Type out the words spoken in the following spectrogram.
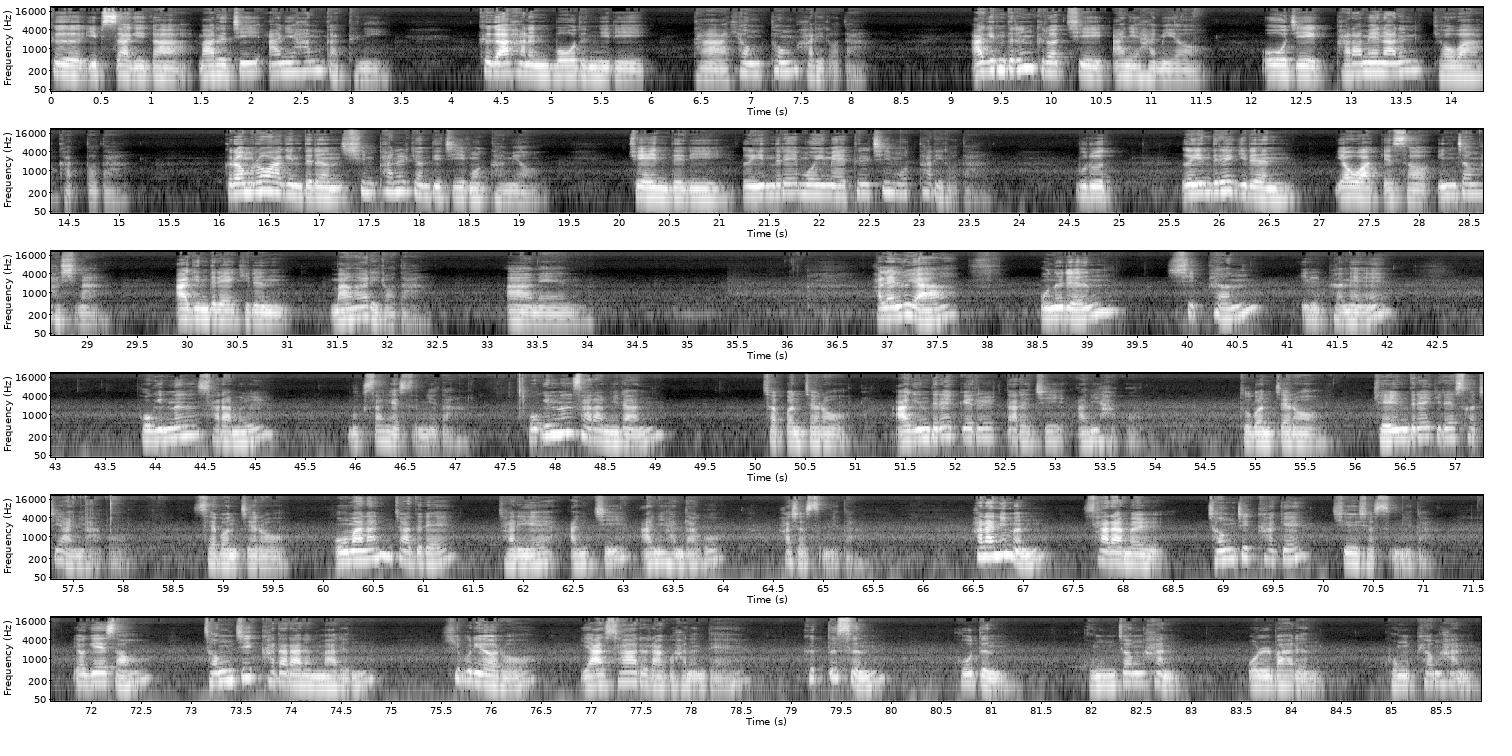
그 잎사귀가 마르지 아니함 같으니 그가 하는 모든 일이 다 형통하리로다. 악인들은 그렇지 아니하며 오직 바람에 나는 겨와 같도다. 그러므로 악인들은 심판을 견디지 못하며 죄인들이 의인들의 모임에 들지 못하리로다. 무릇 의인들의 길은 여호와께서 인정하시나 악인들의 길은 망하리로다. 아멘. 할렐루야. 오늘은 시편 1편에 복 있는 사람을 묵상했습니다. 복 있는 사람이란 첫 번째로 악인들의 꾀를 따르지 아니하고 두 번째로 죄인들의 길에 서지 아니하고 세 번째로 오만한 자들의 자리에 앉지 아니한다고 하셨습니다. 하나님은 사람을 정직하게 지으셨습니다. 여기에서 정직하다라는 말은 히브리어로 야사르라고 하는데 그 뜻은 고든, 공정한, 올바른, 공평한,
